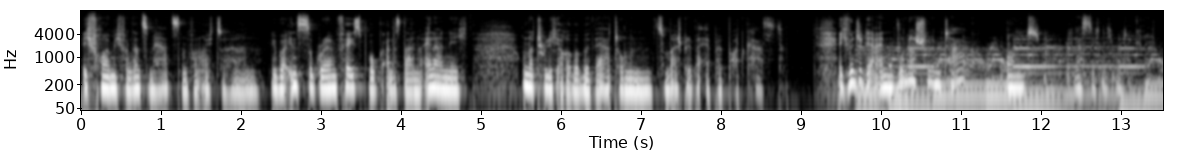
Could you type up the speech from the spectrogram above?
ich freue mich von ganzem Herzen von euch zu hören. Über Instagram, Facebook, alles da nur nicht. Und natürlich auch über Bewertungen, zum Beispiel bei Apple Podcast. Ich wünsche dir einen wunderschönen Tag und lass dich nicht unterkriegen.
